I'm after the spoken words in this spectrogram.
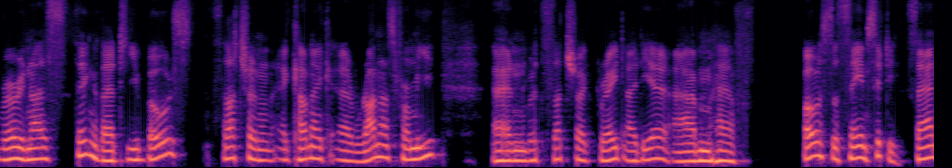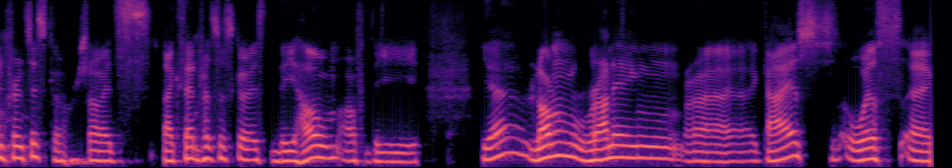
very nice thing that you both, such an iconic uh, runners for me, and with such a great idea, um, have both the same city, San Francisco. So it's like San Francisco is the home of the yeah long running uh, guys with uh,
